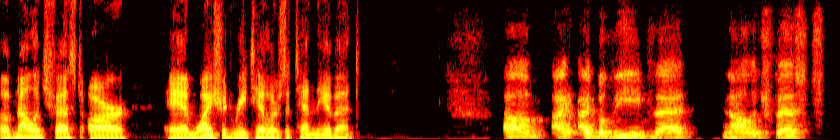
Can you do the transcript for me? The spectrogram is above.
of Knowledge Fest are, and why should retailers attend the event? Um, I, I, believe that Knowledge Fest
